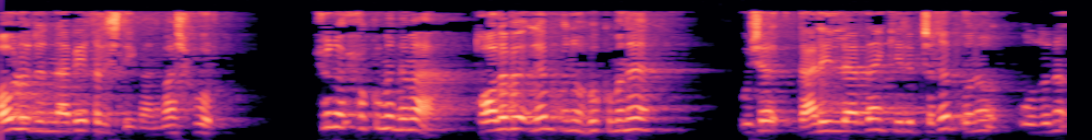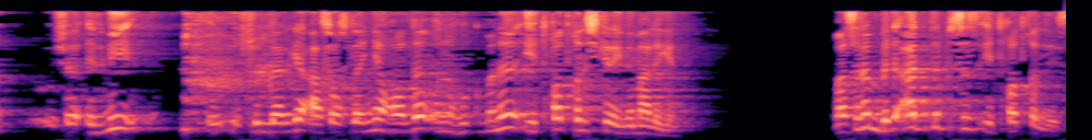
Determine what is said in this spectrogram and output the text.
Mavludi nabiy qilishlik mana mashhur. Shuni hukmi nima? Tolibi ilm uni hukmini o'sha dalillardan kelib chiqib uni o'zini o'sha ilmiy usullarga asoslangan holda uni hukmini e'tiqod qilish kerak nimaligini. Masalan bidat deb siz e'tiqod qildingiz.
